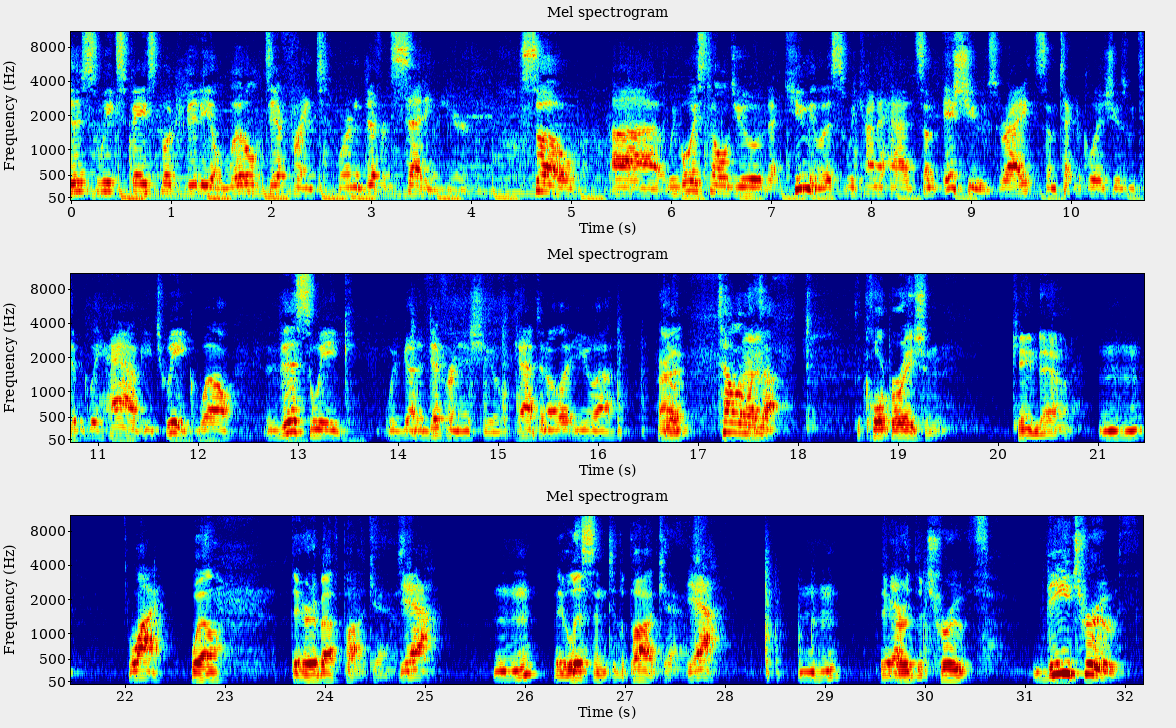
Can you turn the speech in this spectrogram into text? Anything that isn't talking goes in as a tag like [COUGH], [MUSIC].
This week's Facebook video, a little different. We're in a different setting here. So, uh, we've always told you that Cumulus, we kind of had some issues, right? Some technical issues we typically have each week. Well, this week, we've got a different issue. Captain, I'll let you uh, go- right. tell them All what's right. up. The corporation came down. Why? Well, they heard about the podcast. Yeah, Mm-hmm. They listened to the podcast. yeah. They Yeah. heard the truth. The truth.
